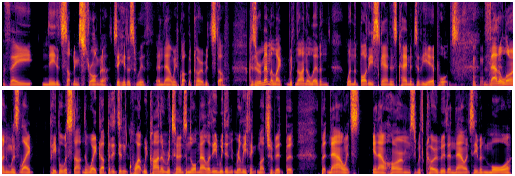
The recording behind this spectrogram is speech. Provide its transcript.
they needed something stronger to hit us with, and now we've got the COVID stuff. Because remember, like with 9/11, when the body scanners came into the airports, that alone was like people were starting to wake up, but it didn't quite. We kind of returned to normality. We didn't really think much of it, but but now it's in our homes with COVID, and now it's even more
